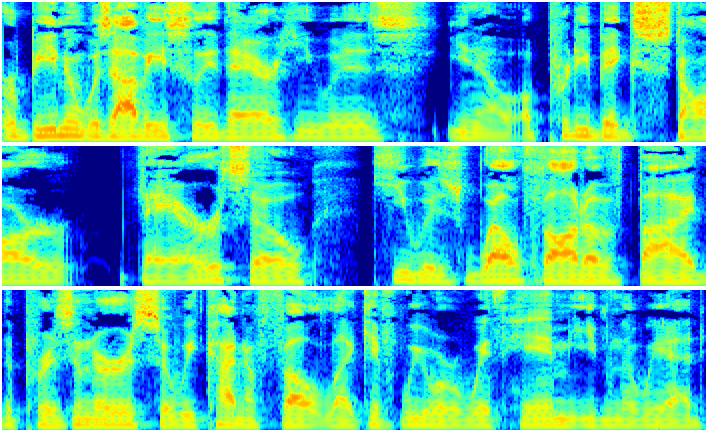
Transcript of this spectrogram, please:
Urbina was obviously there. He was, you know, a pretty big star there. So he was well thought of by the prisoners. So we kind of felt like if we were with him, even though we had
